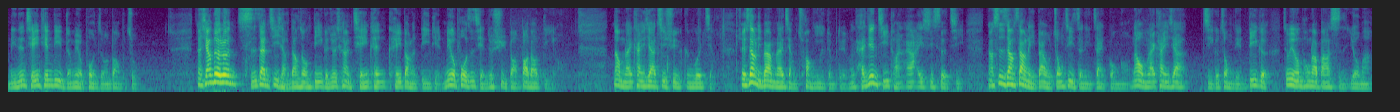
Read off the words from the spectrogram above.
你连前一天地都没有破，你怎么抱不住？那相对论实战技巧当中，第一个就是看前一根 K 棒的低点没有破之前就续报报到底哦。那我们来看一下，继续跟各位讲。所以上礼拜我们来讲创意，对不对？我们台电集团 IC 设计。那事实上上礼拜我中继整理在攻哦。那我们来看一下几个重点。第一个，这边有没有碰到八十？有吗？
